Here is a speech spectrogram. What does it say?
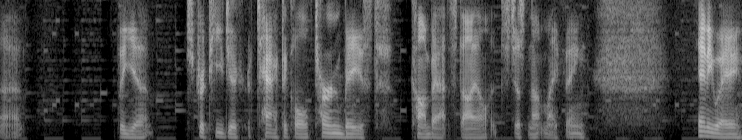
uh, the uh, strategic or tactical turn based combat style. It's just not my thing anyway,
